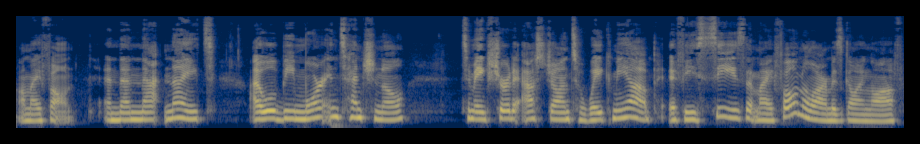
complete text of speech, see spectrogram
on my phone. And then that night, I will be more intentional to make sure to ask John to wake me up if he sees that my phone alarm is going off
